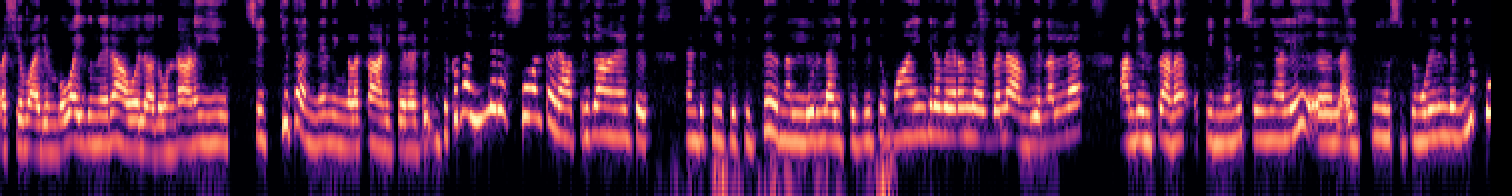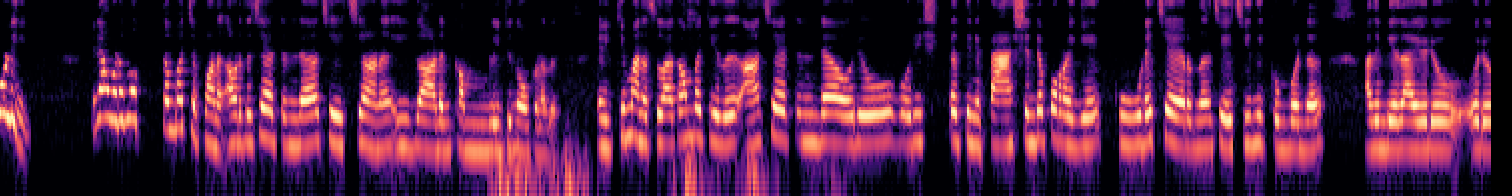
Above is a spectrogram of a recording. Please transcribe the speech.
പക്ഷെ വരുമ്പോൾ വൈകുന്നേരം ആവുമല്ലോ. അതുകൊണ്ടാണ് ഈ ഉച്ചയ്ക്ക് തന്നെ നിങ്ങളെ കാണിക്കാനായിട്ട് ഇതൊക്കെ നല്ല രസമാണ് കേട്ടോ രാത്രി കാണാനായിട്ട് രണ്ട് സീറ്റൊക്കെ ഇട്ട് നല്ലൊരു ലൈറ്റൊക്കെ ഇട്ട് ഭയങ്കര വേറെ ലെവൽ ആംബിയൻ നല്ല ആംബിയൻസ് ആണ്. പിന്നെന്ന് വെച്ച് കഴിഞ്ഞാൽ ലൈറ്റ് മ്യൂസിക്കും കൂടി ഉണ്ടെങ്കിൽ പൊളി. പിന്നെ അവിടെ മൊത്തം പച്ചപ്പാണ്. അവിടുത്തെ ചേട്ടന്റെ ചേച്ചിയാണ് ഈ ഗാർഡൻ കംപ്ലീറ്റ് നോക്കുന്നത് എനിക്ക് മനസ്സിലാക്കാൻ പറ്റിയത് ആ ചേട്ടന്റെ ഒരു ഒരു ഇഷ്ടത്തിന് പാഷന്റെ പുറകെ കൂടെ ചേർന്ന് ചേച്ചി നിൽക്കുമ്പോൾ അതിന്റെതായ ഒരു ഒരു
